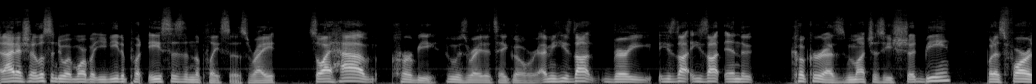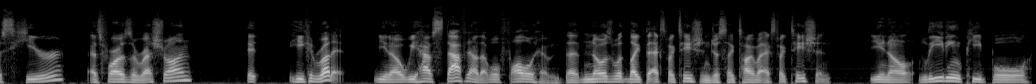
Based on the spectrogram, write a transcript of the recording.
and I'd actually listen to it more. But you need to put aces in the places, right? So I have Kirby who is ready to take over. I mean, he's not very, he's not, he's not in the cooker as much as he should be. But as far as here, as far as the restaurant, it he can run it. You know, we have staff now that will follow him, that knows what like the expectation, just like talking about expectation. You know, leading people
